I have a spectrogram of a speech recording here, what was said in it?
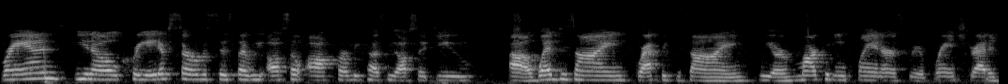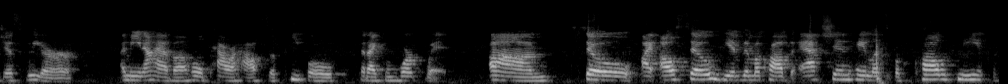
brand, you know, creative services that we also offer because we also do uh, web design, graphic design. We are marketing planners. We are brand strategists. We are, I mean, I have a whole powerhouse of people that I can work with. Um, so I also give them a call to action. Hey, let's book a call with me. It's a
